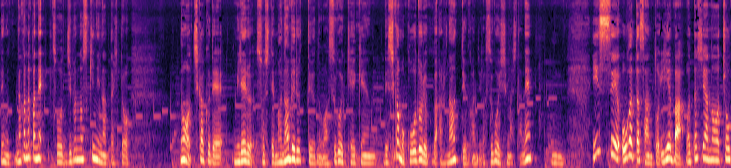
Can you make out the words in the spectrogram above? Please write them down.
でもなかなかねそう自分の好きになった人の近くで見れるそして学べるっていうのはすごい経験でしかも行動力があるなっていう感じがすごいしましたね。うん、一世尾形さんといえば私あの直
